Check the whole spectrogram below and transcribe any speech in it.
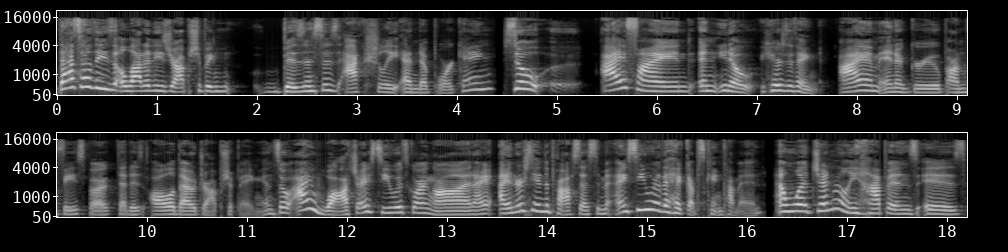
That's how these, a lot of these drop shipping businesses actually end up working. So uh, I find, and you know, here's the thing. I am in a group on Facebook that is all about drop shipping. And so I watch, I see what's going on. I, I understand the process and I see where the hiccups can come in. And what generally happens is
